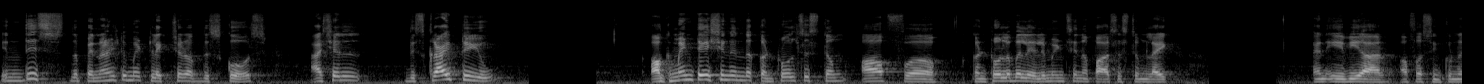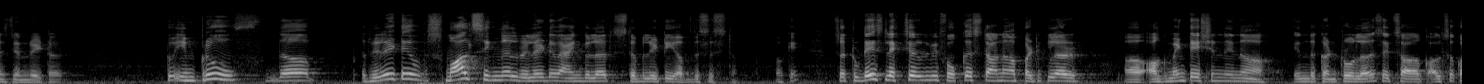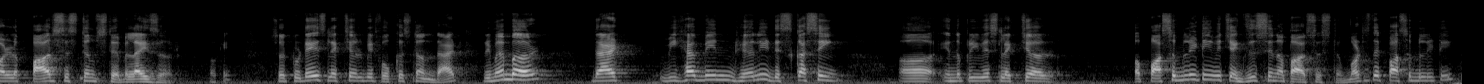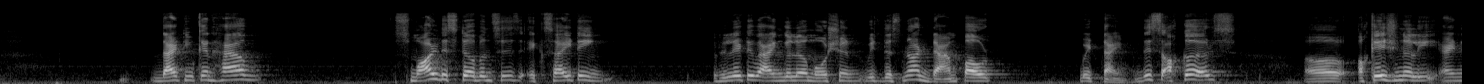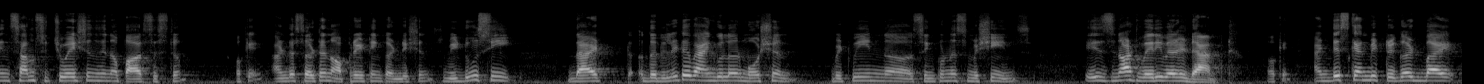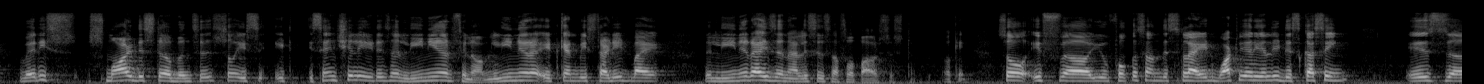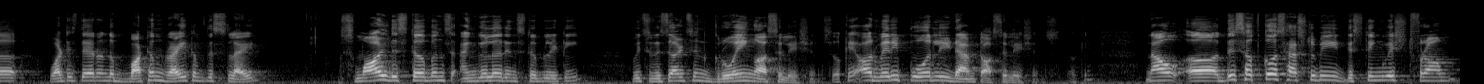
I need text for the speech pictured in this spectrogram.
In this the penultimate lecture of this course, I shall describe to you augmentation in the control system of uh, controllable elements in a power system like an AVR of a synchronous generator to improve the relative small signal relative angular stability of the system. Okay. So, today's lecture will be focused on a particular uh, augmentation in a in the controllers. It is also called a power system stabilizer. Okay. So, today's lecture will be focused on that. Remember that we have been really discussing uh, in the previous lecture a possibility which exists in a power system. What is that possibility? That you can have small disturbances exciting relative angular motion which does not damp out with time. This occurs uh, occasionally and in some situations in a power system okay, under certain operating conditions. We do see that the relative angular motion between uh, synchronous machines is not very well damped okay. and this can be triggered by very small disturbances. So, it essentially it is a linear phenomenon linear it can be studied by the linearized analysis of a power system. Okay. So, if uh, you focus on this slide what we are really discussing is uh, what is there on the bottom right of this slide small disturbance angular instability which results in growing oscillations okay, or very poorly damped oscillations. Okay. Now, uh, this of course, has to be distinguished from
